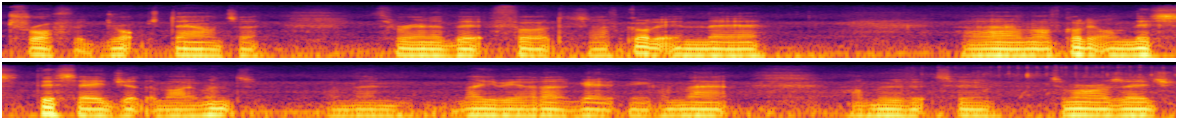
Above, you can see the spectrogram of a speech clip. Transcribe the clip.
trough, it drops down to three and a bit foot. So I've got it in there. Um, I've got it on this, this edge at the moment and then maybe I don't get anything from that. I'll move it to tomorrow's edge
